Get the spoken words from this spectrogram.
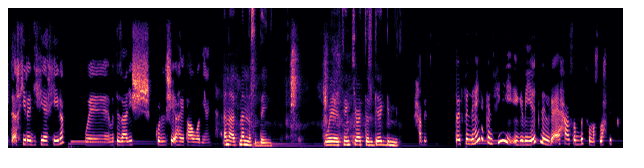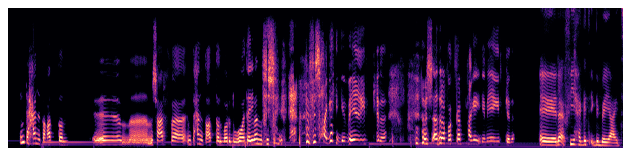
التأخيرة دي فيها خيرة وما تزعليش كل شيء هيتعوض يعني. أنا أتمنى صدقيني. و thank you على التشجيع الجميل. حبيبتي. طيب في النهاية كان في إيجابيات للجائحة صبت في مصلحتك؟ امتحان اتعطل. مش عارفة امتحان اتعطل برضو. هو تقريبا مفيش مفيش حاجة إيجابية غير كده. مش قادرة أفكر في حاجة إيجابية غير كده. إيه لا في حاجات إيجابية عادي.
